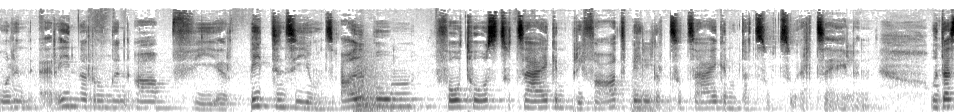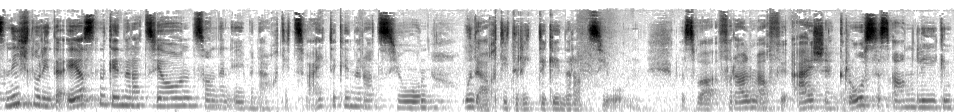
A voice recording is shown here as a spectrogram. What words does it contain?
holen Erinnerungen ab, wir bitten sie, uns Albumfotos zu zeigen, Privatbilder zu zeigen und dazu zu erzählen. Und das nicht nur in der ersten Generation, sondern eben auch die zweite Generation und auch die dritte Generation. Das war vor allem auch für Aisha ein großes Anliegen,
